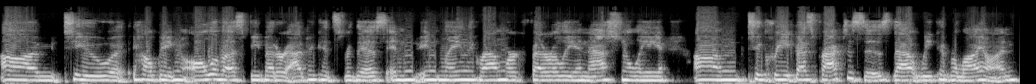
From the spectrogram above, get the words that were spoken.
um, to helping all of us be better advocates for this and in laying the groundwork federally and nationally, um, to create best practices that we could rely on.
